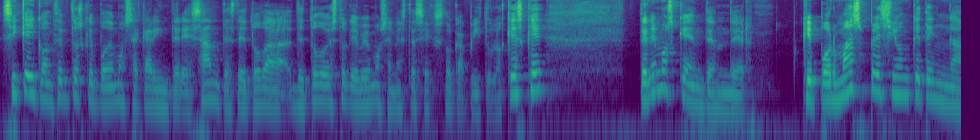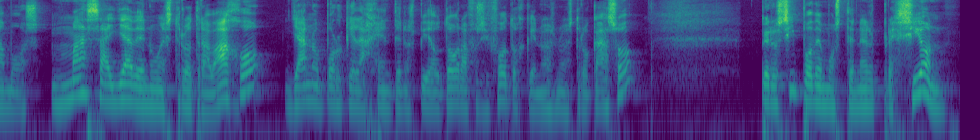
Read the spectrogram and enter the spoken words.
sí que hay conceptos que podemos sacar interesantes de, toda, de todo esto que vemos en este sexto capítulo. Que es que tenemos que entender que por más presión que tengamos más allá de nuestro trabajo, ya no porque la gente nos pida autógrafos y fotos, que no es nuestro caso, pero sí podemos tener presión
